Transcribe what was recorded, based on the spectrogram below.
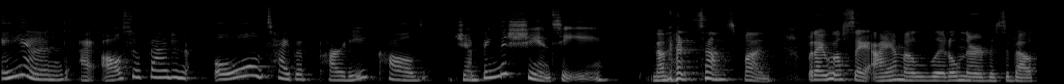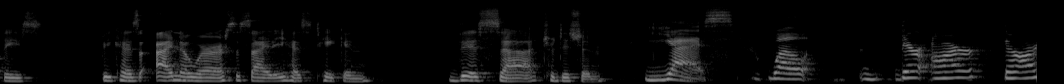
And I also found an old type of party called jumping the shanty. Now that sounds fun, but I will say I am a little nervous about these because I know where our society has taken this uh, tradition. Yes. Well, there are there are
